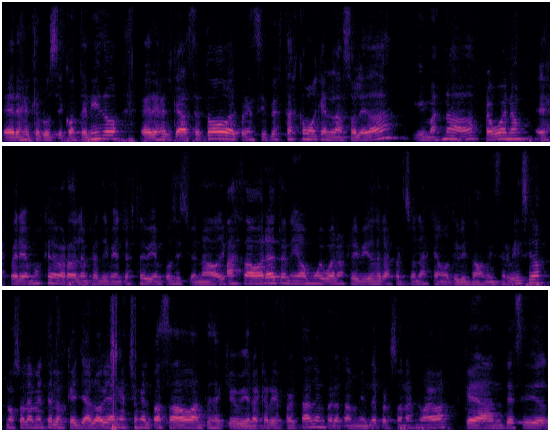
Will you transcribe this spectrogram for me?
eres el que produce contenido, eres el que hace todo. Al principio estás como que en la soledad y más nada. Pero bueno, esperemos que de verdad el emprendimiento esté bien posicionado. Hasta ahora he tenido muy buenos reviews de las personas que han utilizado mis servicios, no solamente los que ya lo habían hecho en el pasado antes de que hubiera Career for Talent, pero también de personas nuevas que han decidido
